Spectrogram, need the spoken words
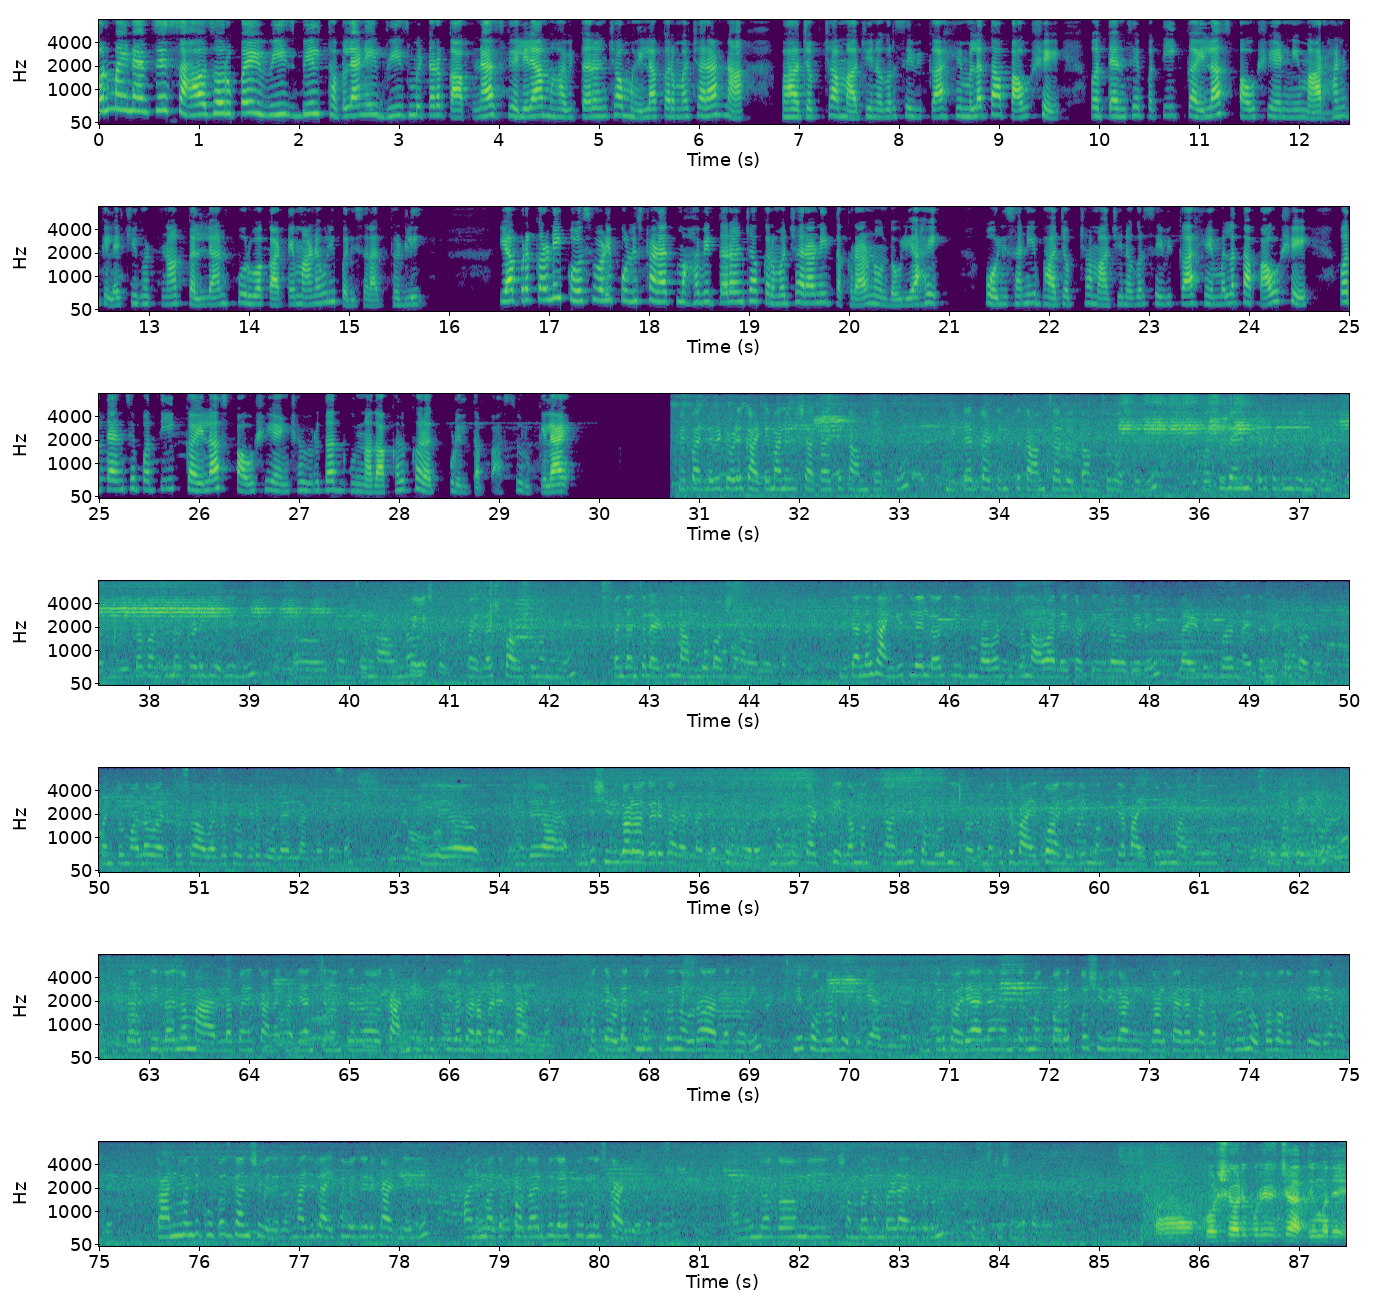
दोन महिन्यांचे सहा हजार रुपये वीज बिल थकल्याने वीज मीटर कापण्यास गेलेल्या महावितरणच्या महिला कर्मचाऱ्यांना भाजपच्या माजी नगरसेविका हेमलता पावशे व त्यांचे पती कैलास पावशे यांनी मारहाण केल्याची घटना कल्याण पूर्व काटे मानवली परिसरात घडली. या प्रकरणी कोळसवाडी पोलीस ठाण्यात महावितरणच्या कर्मचाऱ्यांनी तक्रार नोंदवली आहे. पोलिसांनी भाजपच्या माजी नगरसेविका हेमलता पावशे व त्यांचे पती कैलास पावशे यांच्या विरोधात गुन्हा दाखल करत पुढील तपास सुरू केला आहे मी पल्लवी टोळे काटेमानवी शाखा येथे काम करते. मीटर कटिंगचं काम चालू होतं आमचं वसुली. वसुली आणि मीटर कटिंग दोन्ही पण होतं. मी एका कन्झ्युमरकडे गेलेली. त्यांचं नाव ना कैलाश पावशे. म्हणून आहे. पण त्यांचं लाइट बिल नामदेव पावशे नावाने होतं. मी त्यांना सांगितलेलं की बाबा तुझं नाव आलं आहे कटिंगला वगैरे. लाइट बिल भर नाही तर मीटर कट होईल. पण तो मला वर्चस्व आवाजात वगैरे बोलायला लागला तसं. की म्हणजे म्हणजे शिवीगाळ वगैरे करायला लागला मी कट केला मग आणि मी समोर निघालो. मग तिच्या बायको आलेली मग त्या बायकोनी माझी सोबत येईल तर तिला ना मारला पण एक कानाखाली. आणि त्याच्यानंतर कान खेचत तिला घरापर्यंत आणला. मग तेवढ्यात मग तिचा नवरा आला घरी. मी फोनवर बोललेली आधी. नंतर घरी आल्यानंतर मग परत तो शिवीगाळ गाळ करायला लागला. पूर्ण लोक बघत होते एरियामधले. कान म्हणजे खूपच गाण शिवाय दिलं माझी लायकी वगैरे काढलेली आणि माझा पगार बिगार पूर्णच काढलेला तसं. आणि मग मी शंभर नंबर डायल करून पोलीस स्टेशनला पाठवला. कोळशेवाडी पोलिसांच्या हद्दीमध्ये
